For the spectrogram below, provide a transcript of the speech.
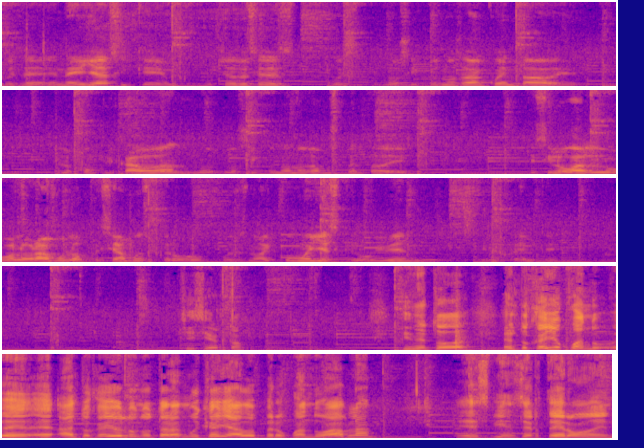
pues, en en ellas y que muchas veces pues los hijos no se dan cuenta de, de lo complicado, ¿verdad? Los hijos no nos damos cuenta de que sí lo, val- lo valoramos, lo apreciamos, pero pues no hay como ellas que lo viven de frente. Sí, cierto. Tiene todo. El tocayo cuando. eh, eh, al tocayo lo notarán muy callado, pero cuando habla es bien certero en,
